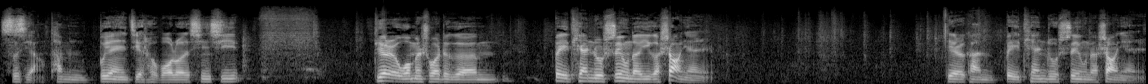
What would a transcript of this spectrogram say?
思想，他们不愿意接受保罗的信息。第二，我们说这个被天主使用的一个少年人。第二看被天主使用的少年人，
